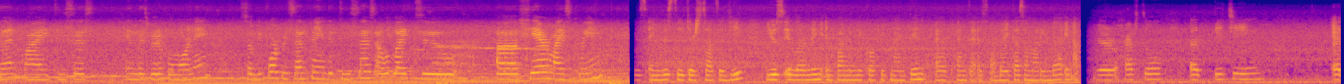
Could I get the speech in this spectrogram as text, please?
present my thesis in this beautiful morning. So before presenting the thesis, I would like to uh, share my screen. This English teacher strategy use e-learning in pandemic COVID-19 at MTS Sabaika Samarinda in Ak- there have to uh, teaching uh,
